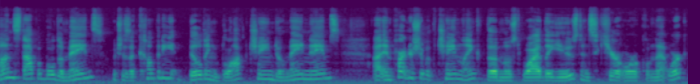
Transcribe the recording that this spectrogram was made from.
Unstoppable Domains, which is a company building blockchain domain names uh, in partnership with Chainlink, the most widely used and secure Oracle network.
